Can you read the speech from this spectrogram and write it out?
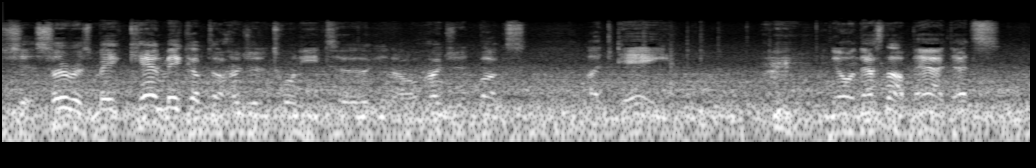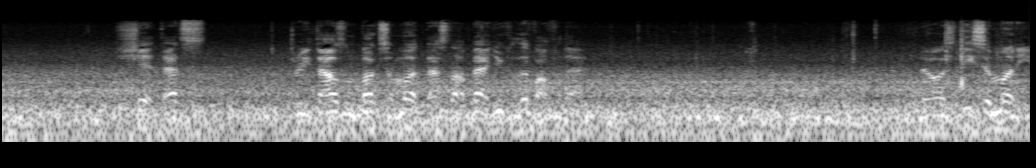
shit servers make can make up to 120 to you know 100 bucks a day. you know, and that's not bad. That's shit. That's three thousand bucks a month. That's not bad. You can live off of that You know, it's decent money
